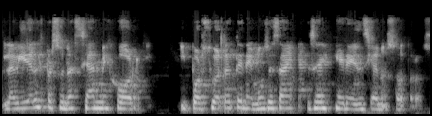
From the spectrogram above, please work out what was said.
la, vida de las personas sea mejor y por suerte tenemos esa, esa injerencia nosotros.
